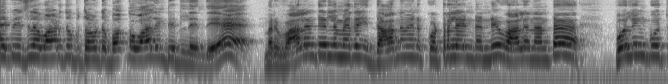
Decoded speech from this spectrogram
ఐపీఎస్లో వాడు దుప్పుతా ఉంటే బొక్క వాలంటీర్లు ఏంది? మరి వాలంటీర్ల మీద ఈ దారుణమైన కుట్రలు ఏంటండి? వాళ్ళనంట పోలింగ్ బూత్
